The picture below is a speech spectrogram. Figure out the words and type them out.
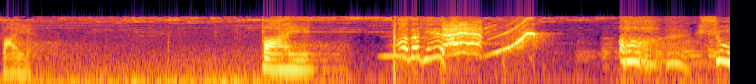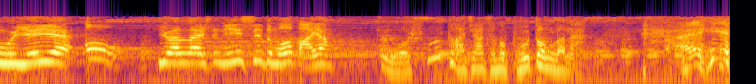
八爷，八爷，阿凡提，啊，树爷爷，哦，原来是您施的魔法呀！我说大家怎么不动了呢？哎呀，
